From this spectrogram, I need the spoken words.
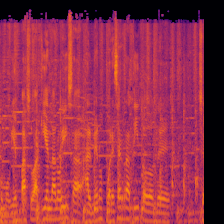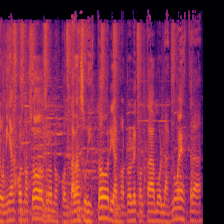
como bien pasó aquí en La Loíza, al menos por ese ratito donde se unían con nosotros, nos contaban sus historias, nosotros le contábamos las nuestras,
